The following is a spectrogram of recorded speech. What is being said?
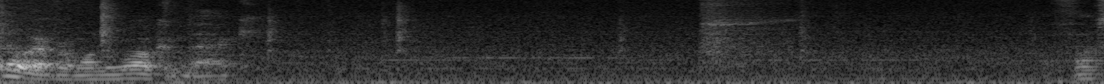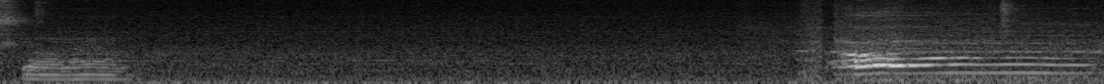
Hello everyone, welcome back. The fuck's going on? Oh!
